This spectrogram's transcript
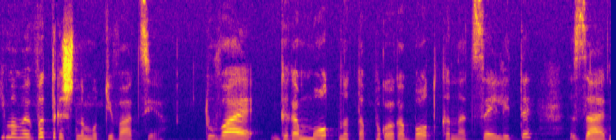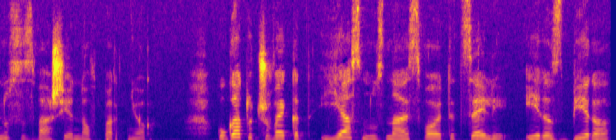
Имаме вътрешна мотивация. Това е грамотната проработка на целите заедно с вашия нов партньор. Когато човекът ясно знае своите цели и разбира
